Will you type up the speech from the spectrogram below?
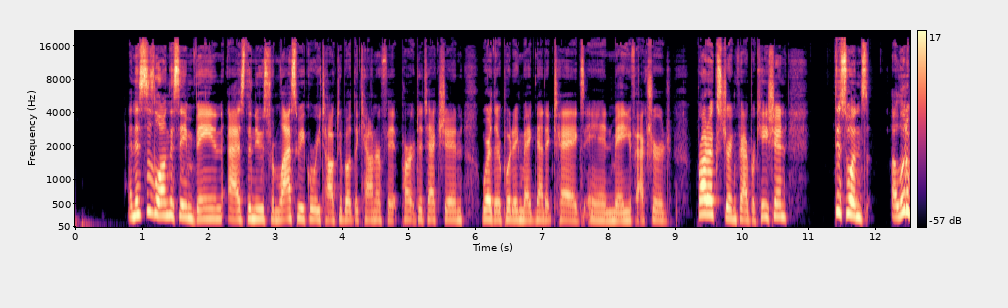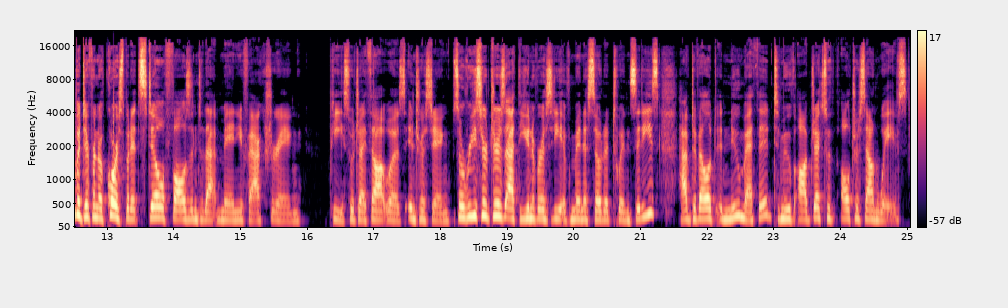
And this is along the same vein as the news from last week, where we talked about the counterfeit part detection, where they're putting magnetic tags in manufactured products during fabrication. This one's a little bit different, of course, but it still falls into that manufacturing piece, which I thought was interesting. So, researchers at the University of Minnesota Twin Cities have developed a new method to move objects with ultrasound waves.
